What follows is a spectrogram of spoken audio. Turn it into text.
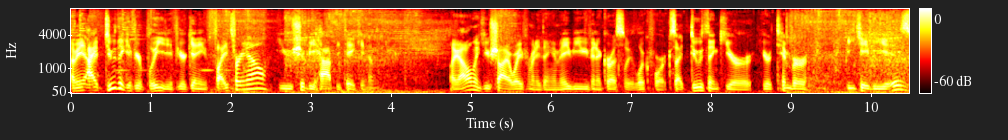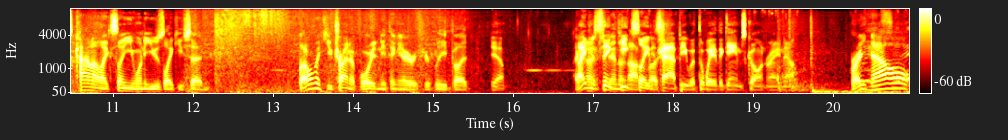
I mean, I do think if you're bleed, if you're getting fights right now, you should be happy taking them. Like, I don't think you shy away from anything, and maybe you even aggressively look for it, because I do think your your Timber BKB is kind of like something you want to use, like you said. But I don't think you try and avoid anything here if you're bleed, but Yeah. I, I, just think understand the Geek Slate is happy with the way the game's going right now. Right now,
